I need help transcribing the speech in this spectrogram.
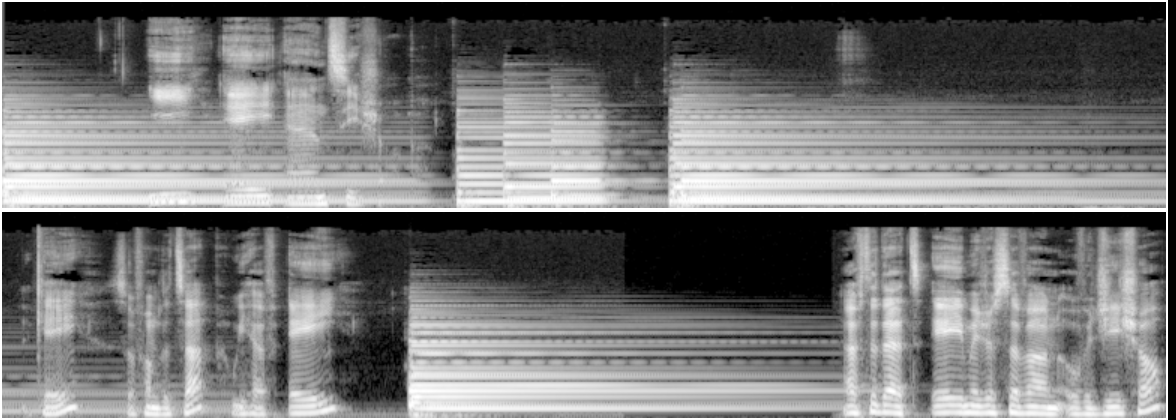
E, A and C sharp. Okay, so from the top we have A, after that A major 7 over G sharp,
